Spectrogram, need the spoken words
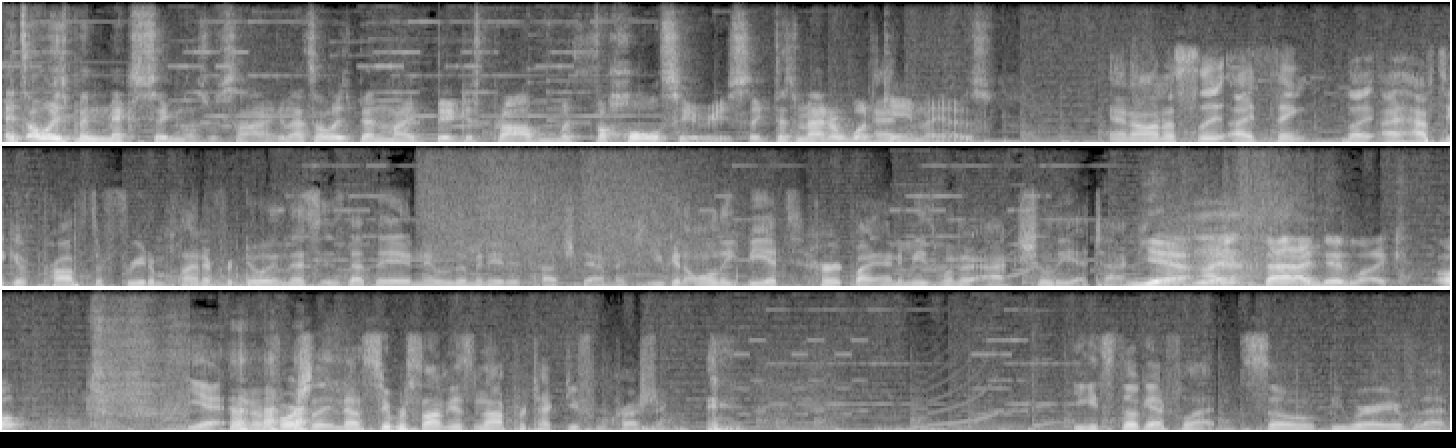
it's always been mixed signals with Sonic, and that's always been my biggest problem with the whole series. Like, doesn't matter what And- game it is. And honestly, I think like I have to give props to Freedom Planet for doing this. Is that they eliminated touch damage. You can only be hurt by enemies when they're actually attacking. Yeah, I, Yeah. that I did like. Oh, Yeah, and unfortunately, no, Super Sonic does not protect you from crushing. you can still get flattened, so be wary of that.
